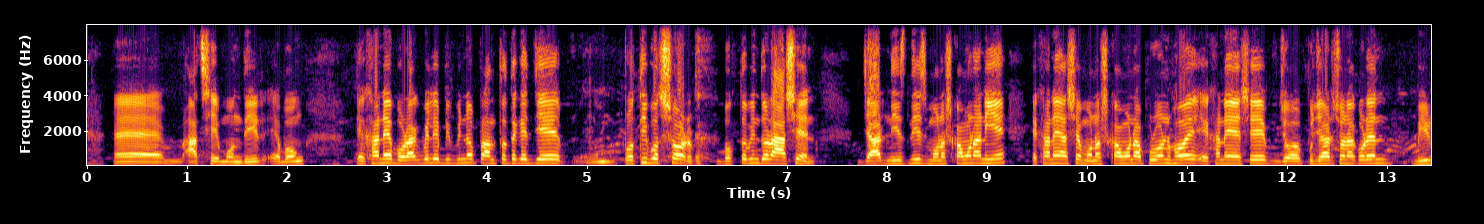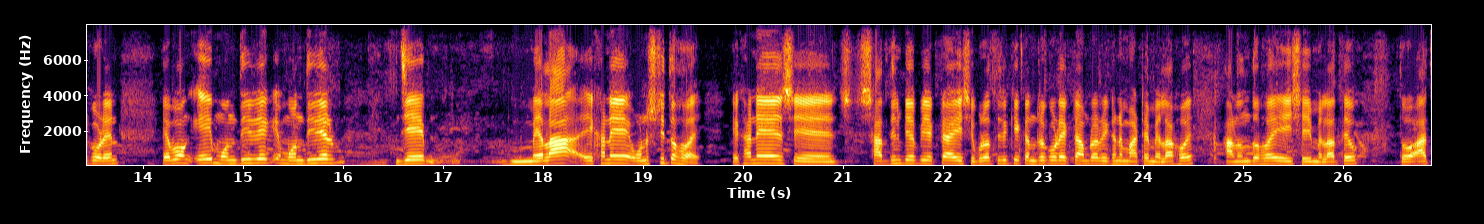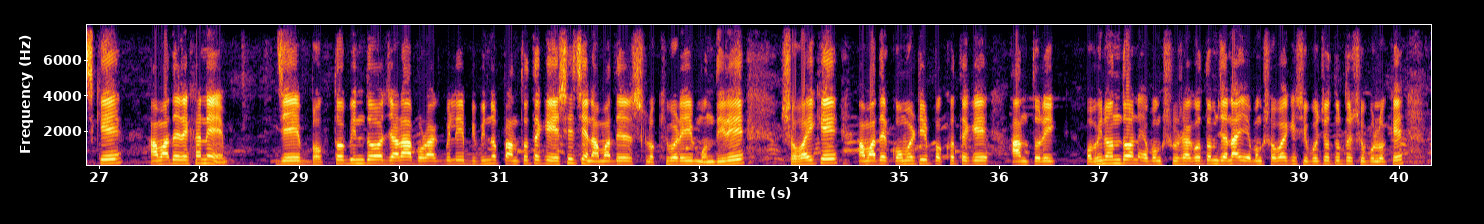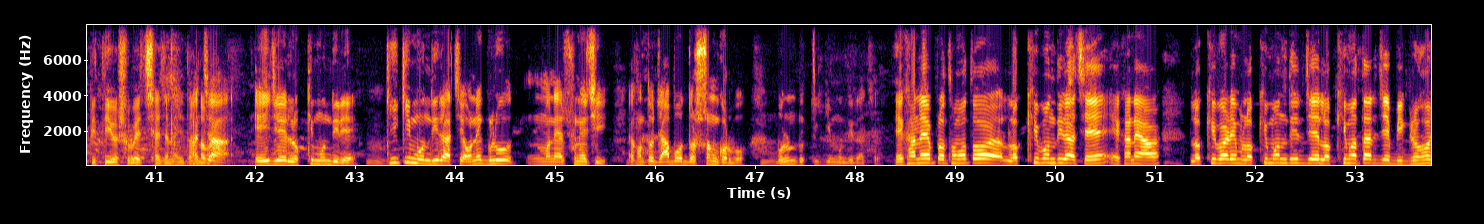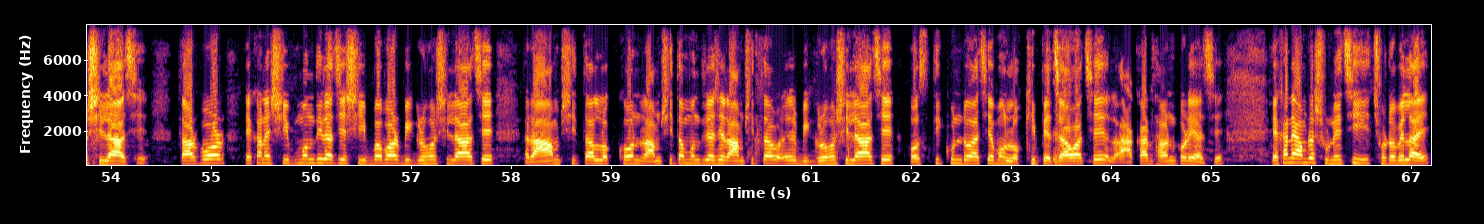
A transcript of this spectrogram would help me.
আছে মন্দির এবং এখানে বরাকবেলি বিভিন্ন প্রান্ত থেকে যে প্রতি বছর ভক্তবৃন্দরা আসেন, যার নিজ নিজ মনস্কামনা নিয়ে এখানে আসে, মনস্কামনা পূরণ হয়, এখানে এসে পূজা অর্চনা করেন, ভিড় করেন এবং এই মন্দিরে, মন্দিরের যে, মেলা এখানে অনুষ্ঠিত হয়। এখানে সাত দিনব্যাপী একটা এই শিবরাত্রিকে কেন্দ্র করে একটা আমরা এখানে মাঠে মেলা হয়, আনন্দ হয় এই সেই মেলাতেও। তো আজকে আমাদের এখানে যে ভক্তবৃন্দ যারা বরাকবেলি বিভিন্ন প্রান্ত থেকে এসেছেন আমাদের লক্ষ্মীবাড়ি মন্দিরে, সবাইকে আমাদের কমিটির পক্ষ থেকে আন্তরিক অভিনন্দন এবং সুস্বাগতম জানাই এবং সবাইকে শিব চতুর্দশী উপলক্ষে প্রীতীয় শুভেচ্ছা জানাই। আচ্ছা এই যে লক্ষ্মী মন্দিরে। কি কি মন্দির আছে? অনেকগুলো মানে শুনেছি। এখন তো যাব দর্শন করব। বলুন তো কি কি মন্দির আছে? এখানে প্রথমত লক্ষ্মী মন্দির আছে। এখানে লক্ষ্মীবাড়ি লক্ষ্মী মন্দির যে লক্ষ্মী মাতার যে বিগ্রহ শিলা আছে তারপর এখানে শিব মন্দির আছে, শিব বাবার বিগ্রহ শিলা আছে, রাম সীতা লক্ষণ, রাম সীতা মন্দির আছে, রাম সীতা বিগ্রহ শিলা আছে, হস্তিকুণ্ড আছে এবং লক্ষ্মী পেঁচাও আছে, আকার ধারণ করে আছে। এখানে আমরা শুনেছি ছোটবেলায়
